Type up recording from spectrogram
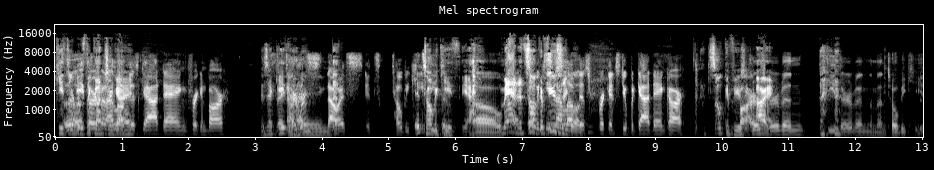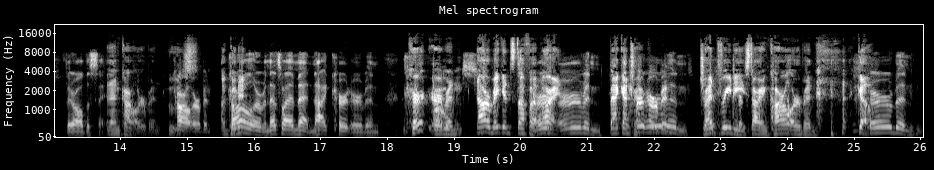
Keith Ugh. Urban's Keith the Urban, country I guy. love this goddamn freaking bar. Is that Keith Urban? No, it's it's Toby Keith. It's Toby Keith Keith. Yeah. Oh Man, it's so Toby Keith, confusing. I love this freaking stupid goddamn car. It's so confusing. Bar. All Kurt right, Urban, Keith Urban, and then Toby Keith. They're all the same. and then Karl Urban, who Karl Urban. Karl Urban. That's why I meant not Kurt Urban. Kurt Urban. Bones. Now we're making stuff up. Kurt All right, Urban. back on track. Kurt Urban. Urban. Dredd 3D starring Karl Urban. Go. Urban.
